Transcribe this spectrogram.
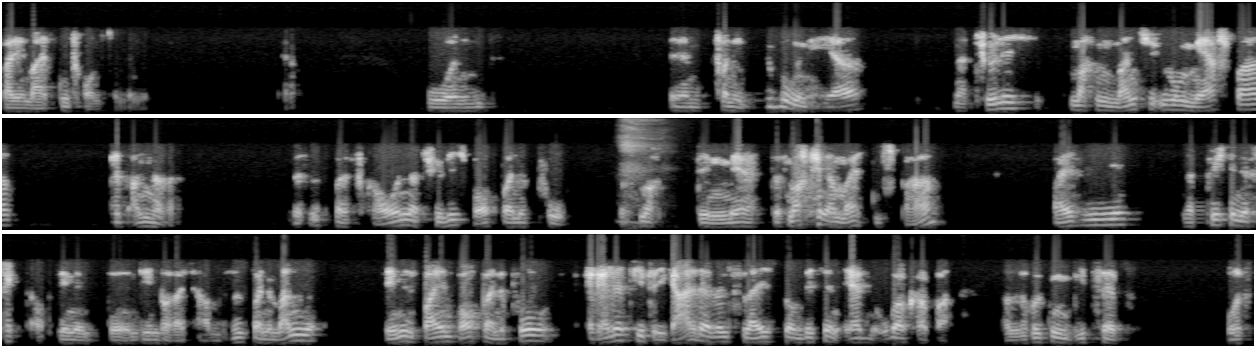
bei den meisten Frauen zumindest. Ja. Und ähm, von den Übungen her, natürlich machen manche Übungen mehr Spaß als andere. Das ist bei Frauen natürlich Bauch, Beine, Po. Das macht den mehr, das macht denen am meisten Spaß, weil sie natürlich den Effekt auch den in, in dem Bereich haben. Das ist bei einem Mann, dem ist Bein, Bauch, Beine, Po relativ egal, der will vielleicht so ein bisschen eher den Oberkörper. Also Rücken, Bizeps, Brust,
